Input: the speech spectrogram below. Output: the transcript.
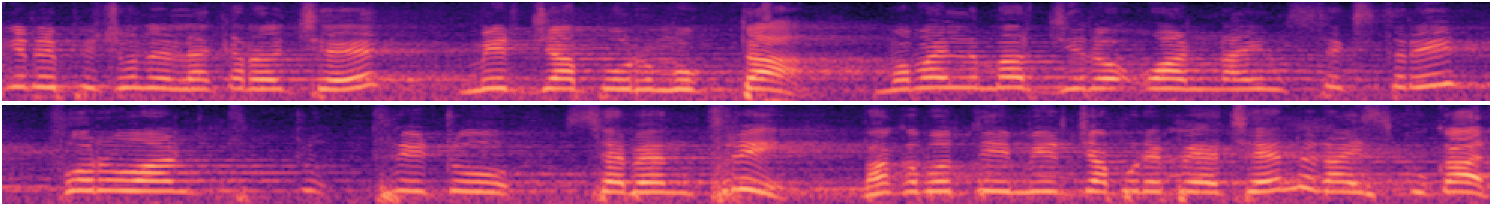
টিকিটের পিছনে লেখা রয়েছে Mirzapur Mukta. Mobile number zero one nine six three, four one three two seven three. ভগবতী মির্জাপুরে পেয়েছেন রাইস কুকার।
